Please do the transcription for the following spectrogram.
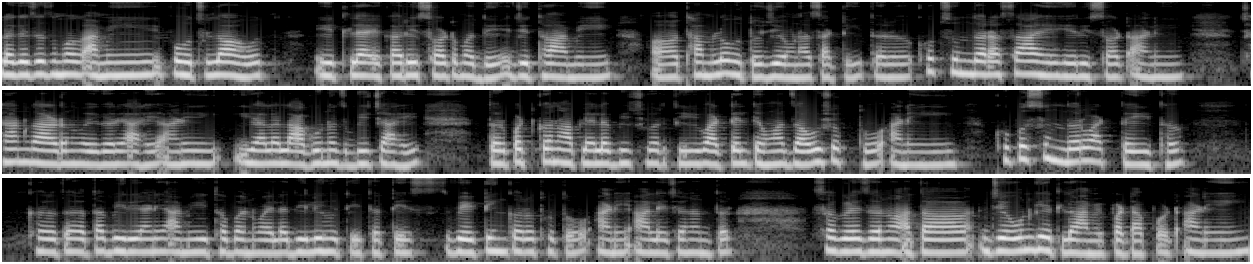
लगेचच मग आम्ही पोहोचलो आहोत. इथल्या एका रिसॉर्टमध्ये जिथं आम्ही थांबलो होतो जेवणासाठी. तर खूप सुंदर असं आहे हे रिसॉर्ट आणि छान गार्डन वगैरे आहे आणि याला लागूनच बीच आहे. तर पटकन आपल्याला बीचवरती वाटेल तेव्हा जाऊ शकतो आणि खूपच सुंदर वाटतं इथं. खरं तर आता बिर्याणी आम्ही इथं बनवायला दिली होती तर तेच वेटिंग करत होतो आणि आल्याच्यानंतर सगळेजण आता जेवून घेतलं आम्ही पटापट आणि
